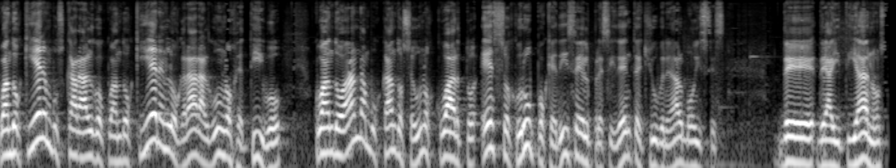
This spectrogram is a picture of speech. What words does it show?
Cuando quieren buscar algo, cuando quieren lograr algún objetivo, cuando andan buscándose unos cuartos, esos grupos que dice el presidente Juvenal Moises de, de haitianos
